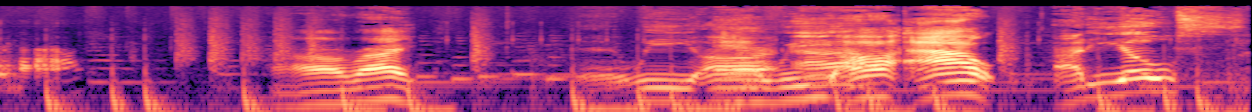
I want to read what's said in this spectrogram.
to know. All right. And we are And we out. are out. Adios.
